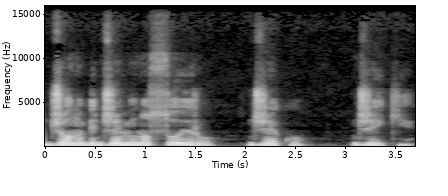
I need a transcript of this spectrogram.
Джону Бенджамину Сойеру, Джеку, Джеки.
